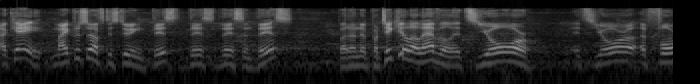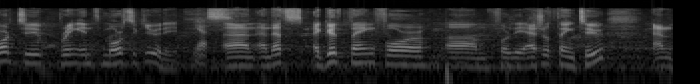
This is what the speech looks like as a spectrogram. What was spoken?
okay, Microsoft is doing this, this, this, and this, but on a particular level, it's your it's your effort to bring in more security. Yes. And, and that's a good thing for um, for the Azure thing too. And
